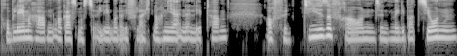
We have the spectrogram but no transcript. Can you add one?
Probleme haben, Orgasmus zu erleben oder die vielleicht noch nie einen erlebt haben. Auch für diese Frauen sind Medibationen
